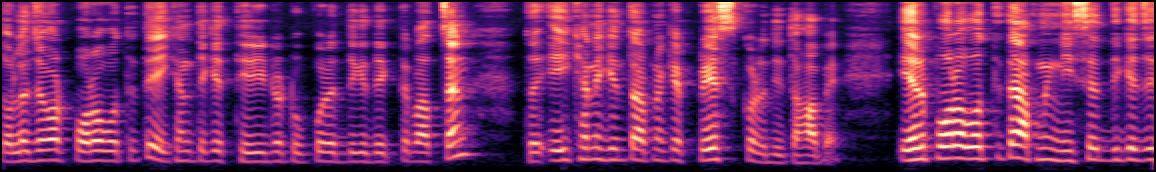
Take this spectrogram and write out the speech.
চলে যাওয়ার পরবর্তীতে এখান থেকে থ্রি উপরের দিকে দেখতে পাচ্ছেন, তো এইখানে কিন্তু আপনাকে প্রেস করে দিতে হবে। এর পরবর্তীতে আপনি নিচের দিকে যে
